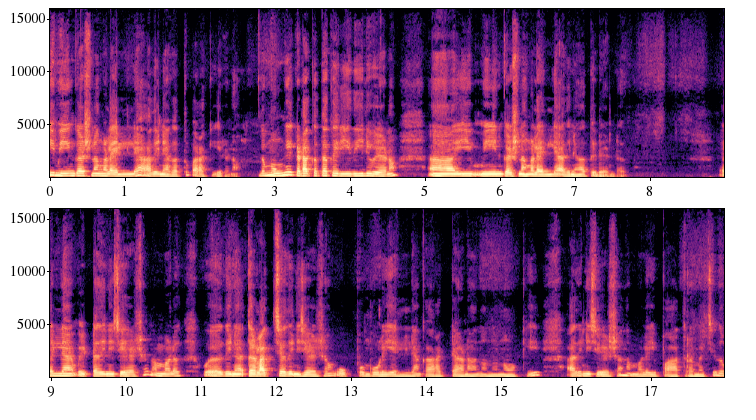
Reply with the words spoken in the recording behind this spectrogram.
ഈ മീൻ കഷ്ണങ്ങളെല്ലാം അതിനകത്ത് പറക്കിയിടണം. ഇത് മുങ്ങി കിടക്കത്തക്ക രീതിയിൽ വേണം ഈ മീൻ കഷ്ണങ്ങളെല്ലാം അതിനകത്ത് ഇടേണ്ടത്. എല്ലാം ഇട്ടതിന് ശേഷം നമ്മൾ ഇതിനെ തിളച്ചതിന് ശേഷം ഉപ്പും പുളിയും എല്ലാം കറക്റ്റാണെന്നൊന്ന് നോക്കി അതിന് ശേഷം നമ്മൾ ഈ പാത്രം വെച്ച് ഇത്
